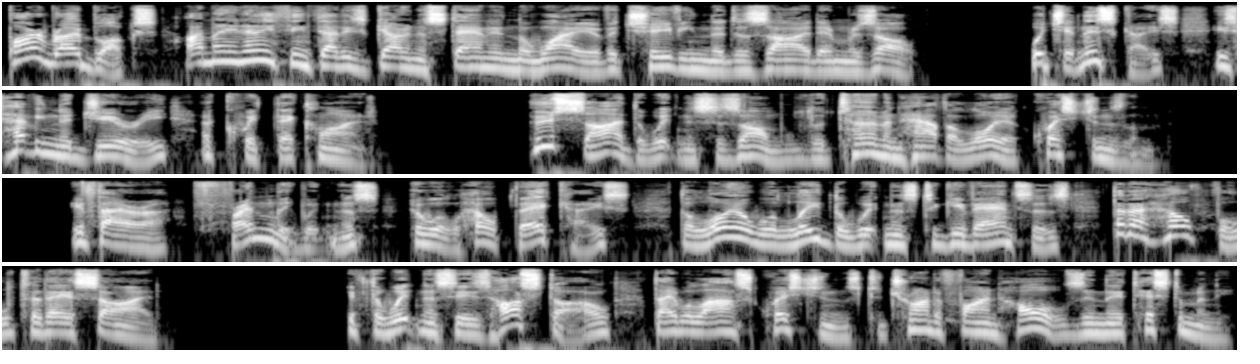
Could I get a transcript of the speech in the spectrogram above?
By roadblocks, I mean anything that is going to stand in the way of achieving the desired end result, which in this case is having the jury acquit their client. Whose side the witness is on will determine how the lawyer questions them. If they are a friendly witness who will help their case, the lawyer will lead the witness to give answers that are helpful to their side. If the witness is hostile, they will ask questions to try to find holes in their testimony.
